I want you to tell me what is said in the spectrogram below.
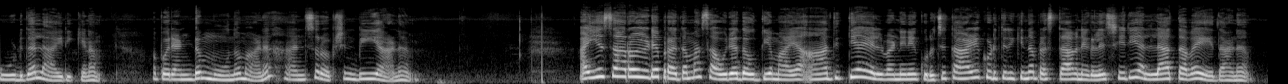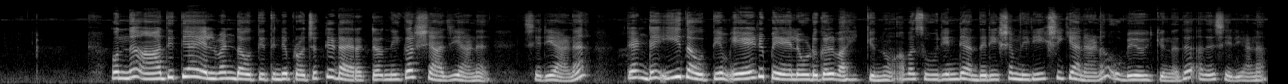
കൂടുതലായിരിക്കണം. അപ്പോൾ രണ്ടും മൂന്നുമാണ് ആൻസർ ഓപ്ഷൻ ബി ആണ്. ഐ എസ് ആർ പ്രഥമ സൗരദൗത്യമായ ആദിത്യ എൽ വണ്ണിനെ കുറിച്ച് താഴെ കൊടുത്തിരിക്കുന്ന പ്രസ്താവനകളിൽ ശരിയല്ലാത്തവ ഏതാണ്? ഒന്ന് ആദിത്യ എൽ വൺ ദൗത്യത്തിന്റെ പ്രൊജക്ട് ഡയറക്ടർ നിഗർ ഷാജിയാണ്. ശരിയാണ്. രണ്ട് ഈ ദൗത്യം ഏഴ് പേലോഡുകൾ വഹിക്കുന്നു. അവ സൂര്യന്റെ അന്തരീക്ഷം നിരീക്ഷിക്കാനാണ് ഉപയോഗിക്കുന്നത്. അത് ശരിയാണ്.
